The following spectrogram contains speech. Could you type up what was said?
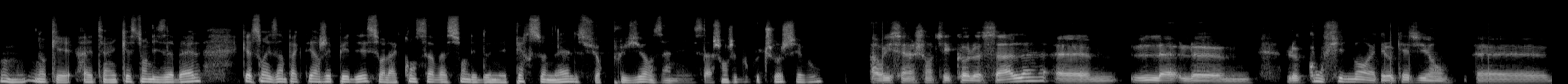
Mmh OK. Allez, tiens, une question d'Isabelle. Quels sont les impacts RGPD sur la conservation des données personnelles sur plusieurs années? Ça a changé beaucoup de choses chez vous? Ah oui, c'est un chantier colossal. Hem, le le, le confinement a été l'occasion, heu,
